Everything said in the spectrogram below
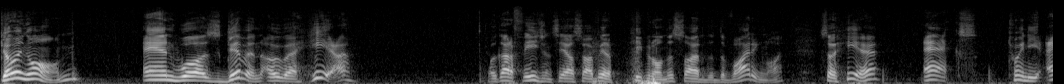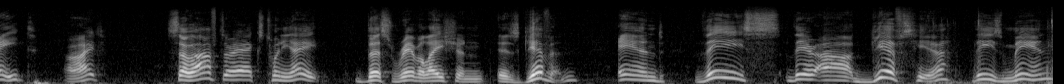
going on and was given over here. We've got Ephesians here, so I better keep it on this side of the dividing line. So here, Acts 28, all right, so after Acts 28, this revelation is given, and these there are gifts here, these men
